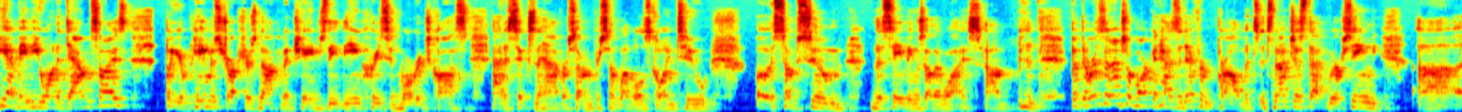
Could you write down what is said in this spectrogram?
yeah, maybe you want to downsize, but your payment structure is not going to change. The, the increase in mortgage costs at a six and a half or seven percent level is going to uh, subsume the savings otherwise. Um, but the residential market has a different problem. It's it's not just that we're seeing uh,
